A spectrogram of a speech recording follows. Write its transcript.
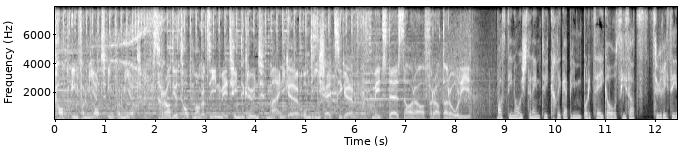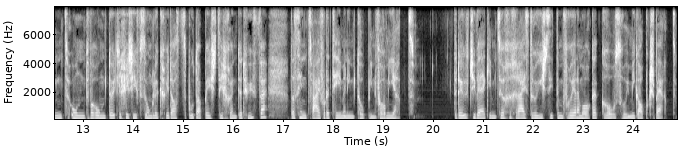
Top informiert. informiert. Das Radio Top Magazin mit Hintergrund, Meinungen und Einschätzungen mit der Sarah Frataroli. Was die neuesten Entwicklungen beim Polizeigrosseinsatz Zürich sind und warum tödliche Schiffsunglücke wie das zu Budapest sich könnten häufen, das sind zwei von den Themen im Top informiert. Der Dölschi-Weg im Zürcher Kreis 3 ist seit dem frühen Morgen grossräumig abgesperrt.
